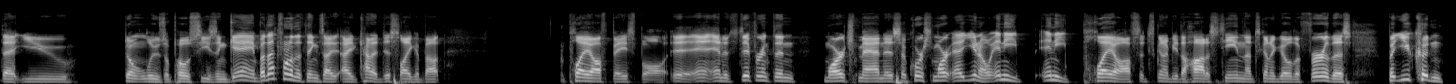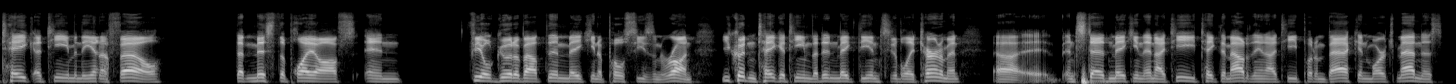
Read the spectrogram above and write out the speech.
that you don't lose a postseason game. But that's one of the things I, I kind of dislike about playoff baseball, and it's different than March Madness. Of course, Mar- uh, you know any any playoffs, it's going to be the hottest team that's going to go the furthest. But you couldn't take a team in the NFL that missed the playoffs and feel good about them making a postseason run. You couldn't take a team that didn't make the NCAA tournament, uh, instead making the NIT, take them out of the NIT, put them back in March Madness,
